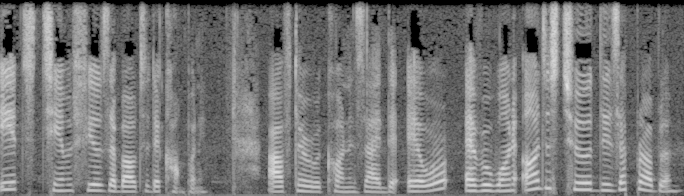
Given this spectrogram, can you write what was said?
each team feels about the company. After recognizing the error, everyone understood this problem.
